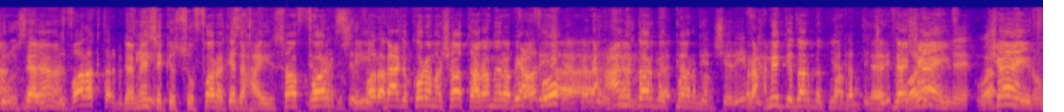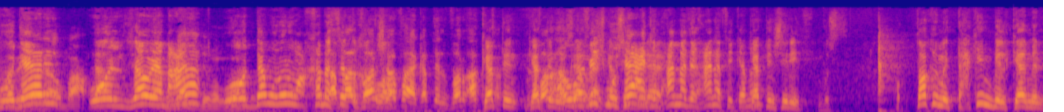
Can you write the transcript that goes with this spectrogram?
كابتن أسامة. الفار أكتر ده بكتير مسك الصفارة كده هيصفر. بعد كرة ما شاطها رامي ربيعة فوق عامل. ضربة مرمى. راح مدي ضربة مرمى ده شايف شايف وداري. والزاوية معاه. وقدامه منهم خمس ست ما الفار خطوات شافها يا كابتن الفار أكتر كابتن- كابتن. هو مفيش مساعد. محمد الحنفي كمان كابتن شريف بص طاقم التحكيم بالكامل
